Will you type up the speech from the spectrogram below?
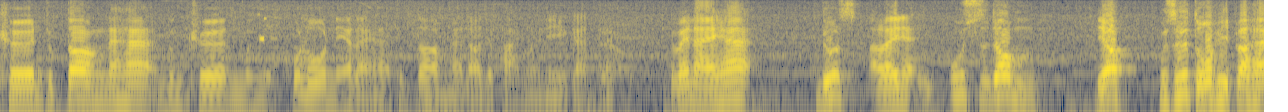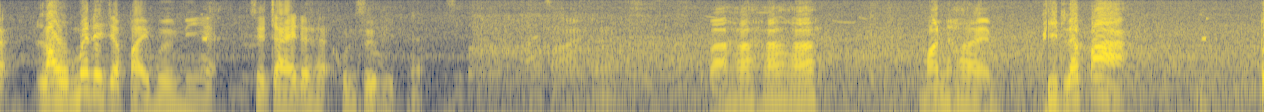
เคิร์นถูกต้องนะฮะ เมืองเคิร์นเมืองโคโลนเนี่ยแหละฮะ ถูกต้องฮะเราจะผ่านเมืองนี้กันนะจะไปไหนฮะดูสอะไรเนี่ย อุสดม เดี๋ยว คุณซื้อตั๋วผิดป่ะฮะ เราไม่ได้จะไปเมืองนี้อะเสียใจด้วยฮะ คุณซื้อผิดฮะไปฮะป้าฮะฮะฮะมันไฮมผิดแล้วป้า ไป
